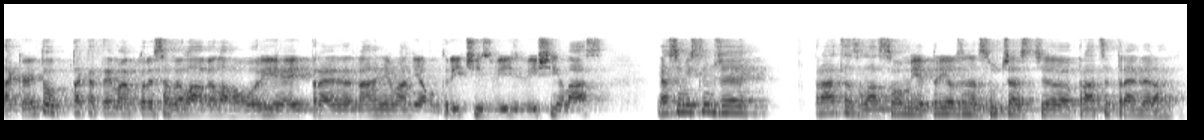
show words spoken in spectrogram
Tak je to taká téma, o ktorej sa veľa veľa hovorí, hej, tréner nahnevaný alebo kričí, zvý, zvýši hlas. Ja si myslím, že práca s hlasom je prirodzená súčasť e, práce trénera.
